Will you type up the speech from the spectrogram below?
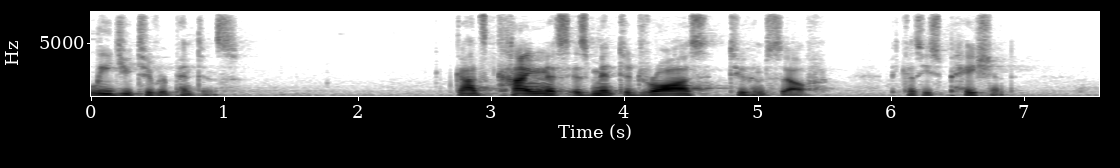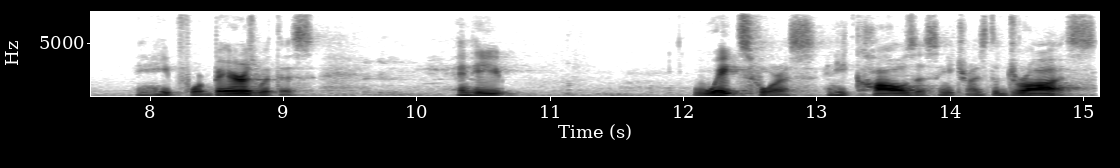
lead you to repentance? God's kindness is meant to draw us to himself because he's patient and he forbears with us and he waits for us and he calls us and he tries to draw us.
